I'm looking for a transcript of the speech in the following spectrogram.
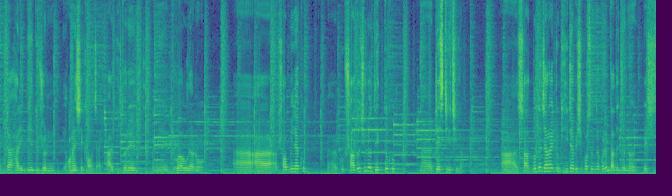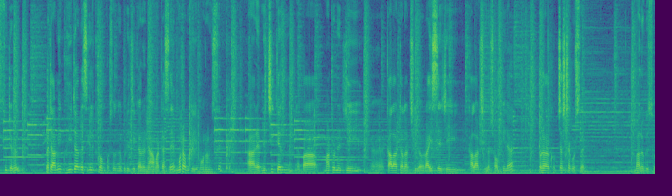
একটা হাঁড়ি দিয়ে দুজন অনায়াসে খাওয়া যায়। আর ভিতরে মানে ধোয়া উড়ানো সব মিলে খুব খুব স্বাদও ছিল, দেখতেও খুব টেস্টি ছিল। আর স্বাদ বলতে যারা একটু ঘিটা বেশি পছন্দ করেন, তাদের জন্য বেশ সুইটেবল বাট আমি ঘিটা বেসিক্যালি কম পছন্দ করি, যে কারণে আমার কাছে মোটামুটি মনে হয়েছে। আর এমনি চিকেন বা মাটনের যেই কালার টালার ছিল রাইসের যেই কালার ছিল, সব মিলে ওরা খুব চেষ্টা করছে ভালো কিছু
